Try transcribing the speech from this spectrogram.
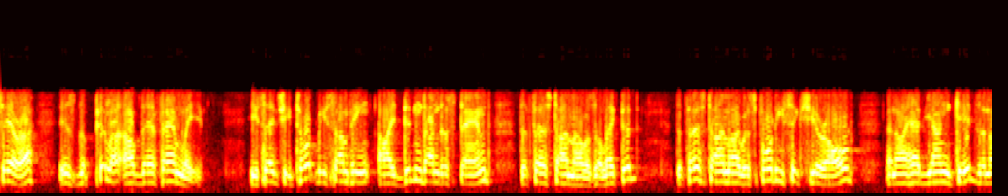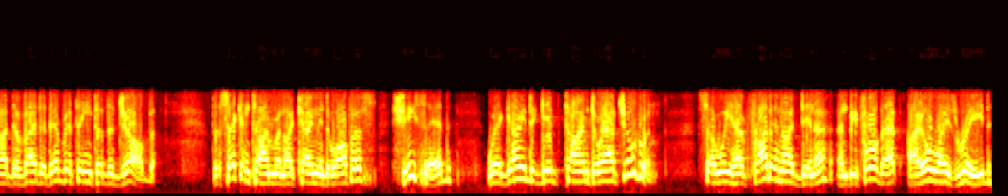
Sarah is the pillar of their family. He said she taught me something I didn't understand the first time I was elected. The first time I was 46 year old and I had young kids and I devoted everything to the job. The second time when I came into office, she said, we're going to give time to our children. So we have Friday night dinner, and before that, I always read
